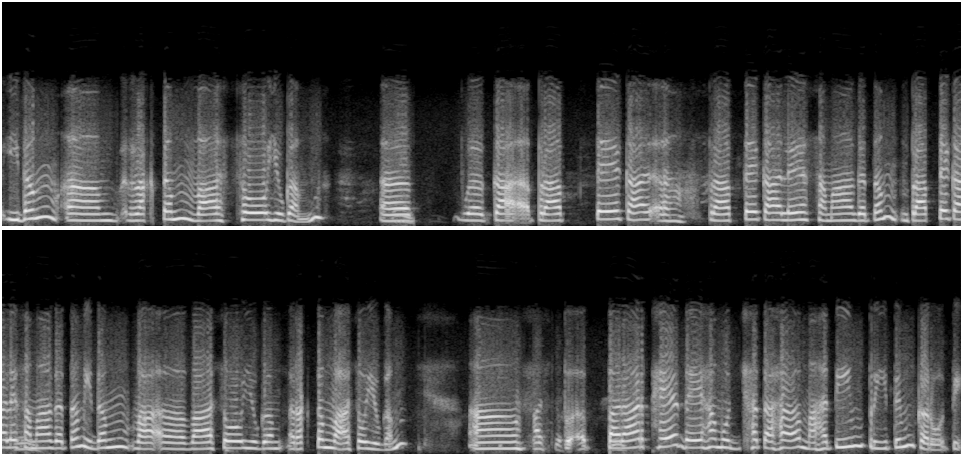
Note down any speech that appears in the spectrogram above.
इदं रक्तं वासोयुगं प्राप्ते का प्राप्ते काले समागतं प्राप्ते काले समागतम् इदं वा वासोयुगं रक्तं वासोयुगं। परार्थे देहमुज्झतः महतीं प्रीतिं करोति।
